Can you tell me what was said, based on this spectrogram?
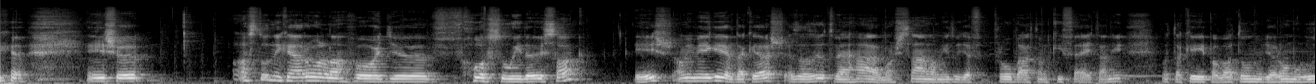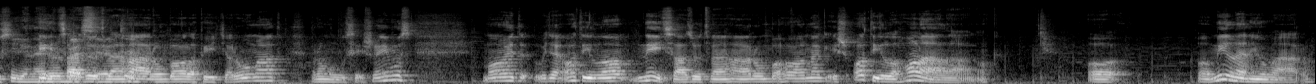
és azt tudni kell róla, hogy hosszú időszak, és ami még érdekes, ez az 53-as szám, amit ugye próbáltam kifejteni, ott a kép a vaton, ugye Romulus 753-ba alapítja Rómát, Romulus és Rémus, majd ugye Attila 453-ba hal meg, és Attila halálának a, a milleniumára,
